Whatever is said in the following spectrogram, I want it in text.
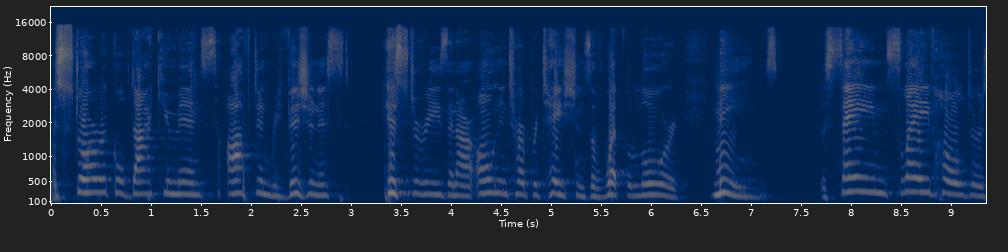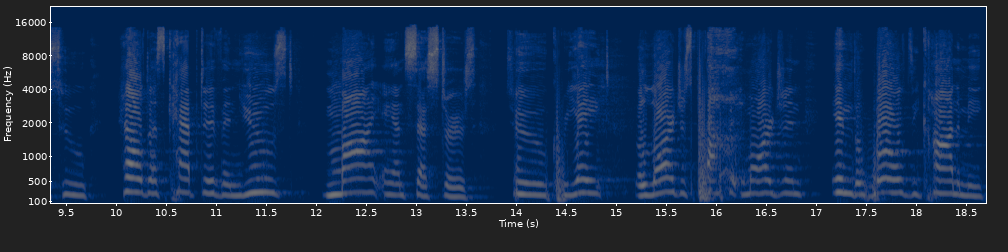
historical documents, often revisionist histories, and our own interpretations of what the Lord means. The same slaveholders who held us captive and used my ancestors to create the largest profit margin in the world's economy,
